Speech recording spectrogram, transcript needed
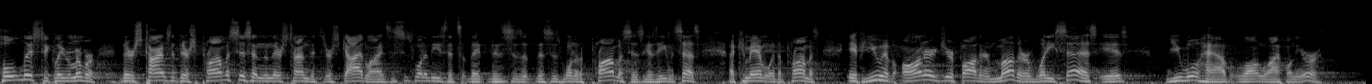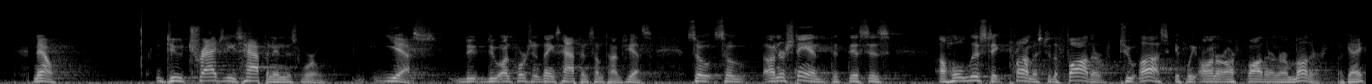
holistically, remember, there's times that there's promises and then there's time that there's guidelines. This is one of these that's, that this, is a, this is one of the promises because he even says a commandment with a promise. If you have honored your father and mother, what he says is you will have long life on the earth. Now, do tragedies happen in this world? Yes. Do, do unfortunate things happen sometimes? Yes. So, so understand that this is a holistic promise to the Father, to us, if we honor our father and our mother, okay?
